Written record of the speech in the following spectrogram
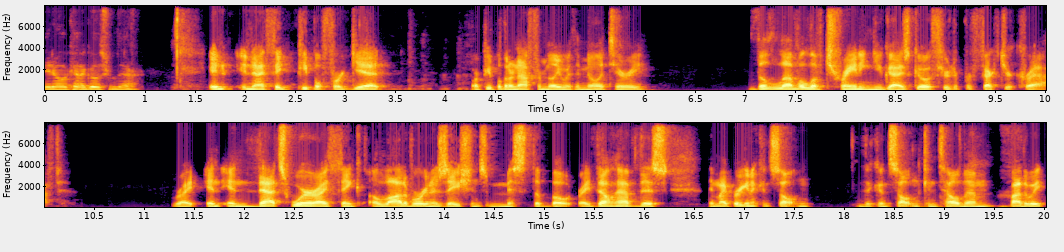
you know it kind of goes from there and and I think people forget, or people that are not familiar with the military, the level of training you guys go through to perfect your craft, right? And and that's where I think a lot of organizations miss the boat, right? They'll have this. They might bring in a consultant. The consultant can tell them, by the way,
